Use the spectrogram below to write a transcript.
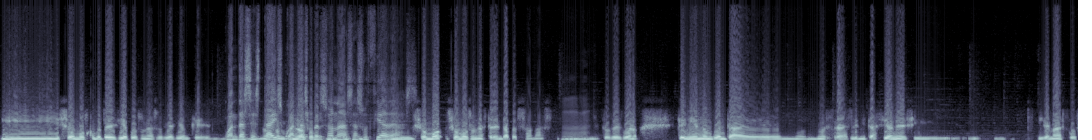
Y somos, como te decía, pues una asociación que... ¿Cuántas no estáis? somos- ¿Cuántas no somos- personas asociadas? Mm, Somos, somos unas 30 personas. Mm. Entonces, bueno, teniendo en cuenta eh, nu- nuestras limitaciones y, y- y demás, pues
